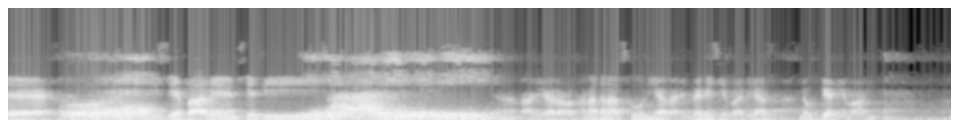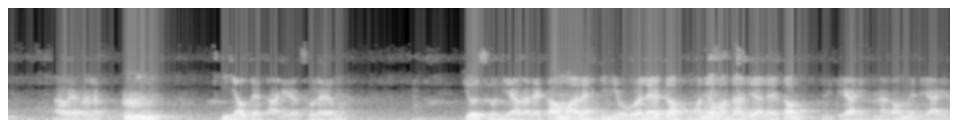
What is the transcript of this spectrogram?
တဲ့ဒီပါပင်ဖြစ်သည်ဒါတွေကတော့ခဏခဏဆိုးနေရတာလေမဲ့ခင်ရှိပါတရားဆိုတာနှုတ်ပြက်နေပါပြီဒါပဲလို့ရောက်တဲ့အခါလေးတော့ဆိုလိုက်အောင် ကျိုးဆိုနေရတာလည်းကောင်းပါလေညိုပဲလည်းကောင်းဝမ်းမြောက်ဝမ်းသာကြလည်းကောင်းဒီတရားတွေအမှန်ကောင်းတဲ့တရားတွေ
